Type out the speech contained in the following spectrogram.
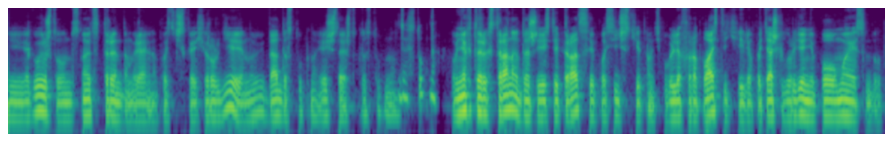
и я говорю, что он становится трендом реально, пластическая хирургия, ну и да, доступно, я считаю, что доступно. Доступно? В некоторых странах даже есть операции пластические, там, типа блефаропластики или подтяжки груди, они по ОМС идут.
